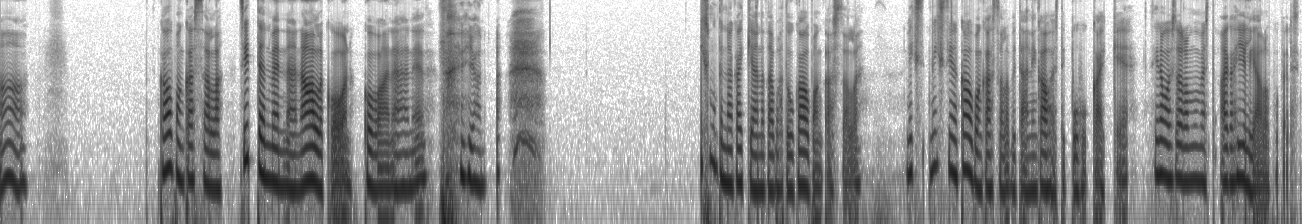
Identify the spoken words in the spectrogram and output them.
Ahaa. Kaupan kassalla sitten mennään alkoon kovaan ääneen. Miksi muuten nämä kaikki aina tapahtuu kaupan kassalla? Miksi, miksi siinä kaupan kassalla pitää niin kauheasti puhua kaikkea? Siinä voisi olla mun mielestä aika hiljaa loppupelissä.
